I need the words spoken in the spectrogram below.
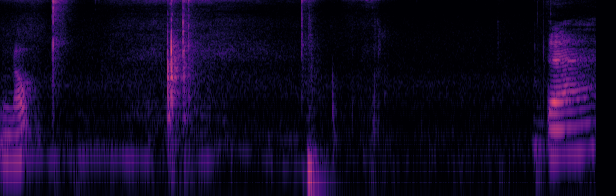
Nope. There.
